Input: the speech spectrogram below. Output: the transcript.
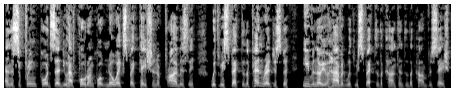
And the Supreme Court said you have, quote unquote, no expectation of privacy with respect to the pen register, even though you have it with respect to the content of the conversation.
